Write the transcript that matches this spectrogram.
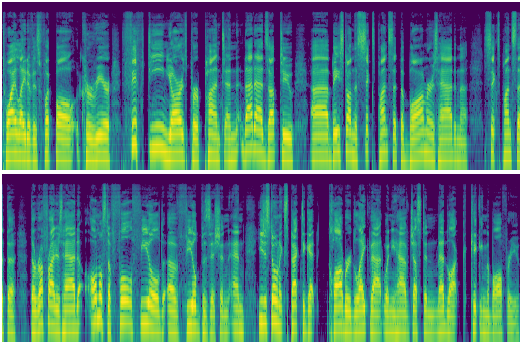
twilight of his football career. 15 yards per punt, and that adds up to, uh, based on the six punts that the Bombers had in the six punts that the the Rough Riders had almost a full field of field position, and you just don't expect to get clobbered like that when you have Justin Medlock kicking the ball for you.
